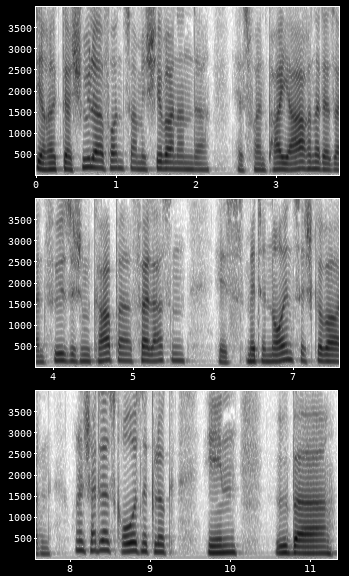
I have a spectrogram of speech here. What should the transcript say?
direkter Schüler von Swami Shivananda. Er ist vor ein paar Jahren, hat er seinen physischen Körper verlassen, ist Mitte 90 geworden und ich hatte das große Glück, ihn über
